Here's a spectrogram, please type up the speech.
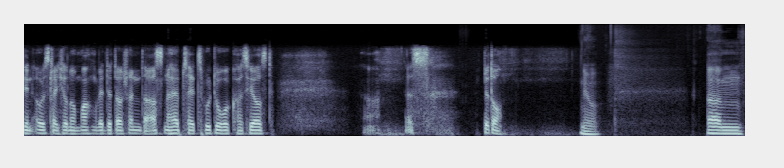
den Ausgleich noch machen, wenn du da schon in der ersten Halbzeit zwei Tore kassierst. Ja, das ist bitter. Ja. Ähm,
